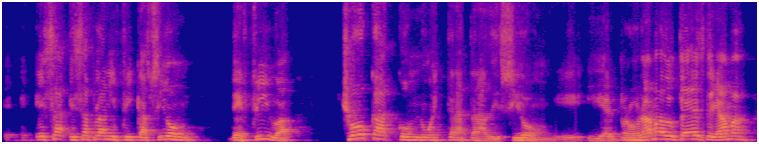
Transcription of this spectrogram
esa, esa planificación de FIBA choca con nuestra tradición. Y, y el programa de ustedes se llama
